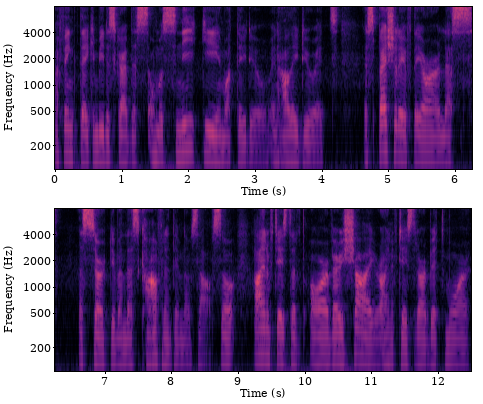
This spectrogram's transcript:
I think they can be described as almost sneaky in what they do and how they do it, especially if they are less assertive and less confident in themselves. So INFJs that are very shy or INFJs that are a bit more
